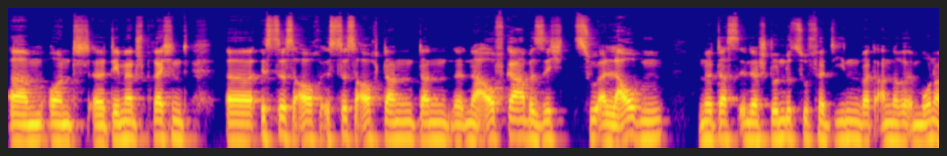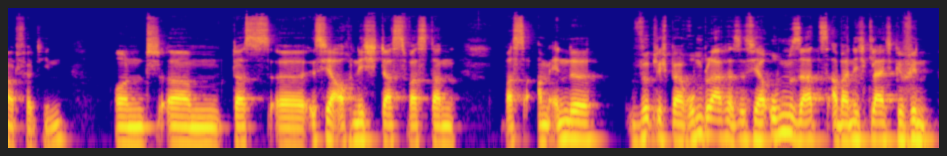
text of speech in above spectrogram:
Ähm, und äh, dementsprechend äh, ist es auch, ist es auch dann, dann eine Aufgabe, sich zu erlauben, ne, das in der Stunde zu verdienen, was andere im Monat verdienen. Und ähm, das äh, ist ja auch nicht das, was dann, was am Ende wirklich bei rumbleibt. Das ist ja Umsatz, aber nicht gleich Gewinn.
